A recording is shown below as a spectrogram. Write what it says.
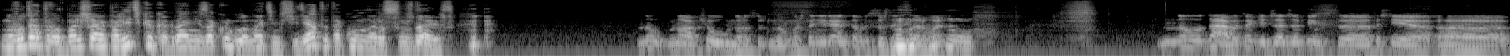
Ну вот это вот большая политика, когда они за круглым этим сидят и так умно рассуждают. Ну, ну а что умно рассуждать? Ну, может, они реально там рассуждают нормально. Ну да, в итоге Джаджа Бинкс, э, точнее, э,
